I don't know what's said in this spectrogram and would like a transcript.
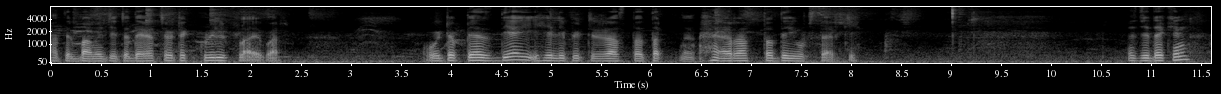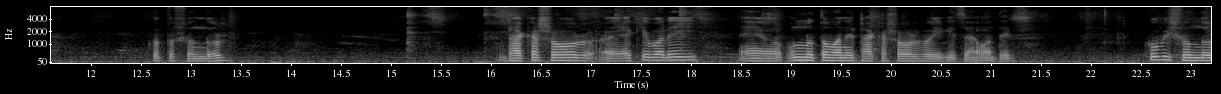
হাতের বামে যেটা দেখাচ্ছে ওইটা ক্রিল ফ্লাইওভার। ওইটা পেঁয়াজ দিয়েই হেলিপ্যাডের রাস্তা রাস্তাতেই উঠছে আর কি। এই যে দেখেন, কত সুন্দর। ঢাকা শহর, একেবারেই উন্নত মানের ঢাকা শহর হয়ে গেছে আমাদের। খুবই সুন্দর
